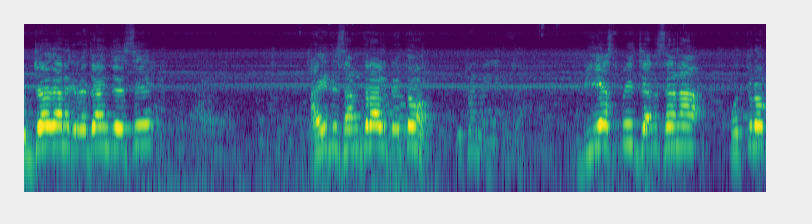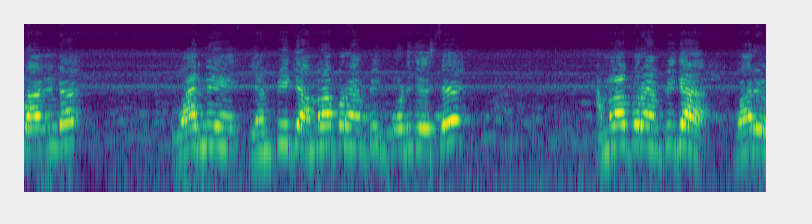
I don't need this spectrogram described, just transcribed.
ఉద్యోగానికి రిజైన్ చేసి ఐదు సంవత్సరాల క్రితం బిఎస్పి జనసేన పొత్తులో భాగంగా వారిని ఎంపీకి అమలాపురం ఎంపీకి పోటీ చేస్తే అమలాపురం ఎంపీగా వారు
